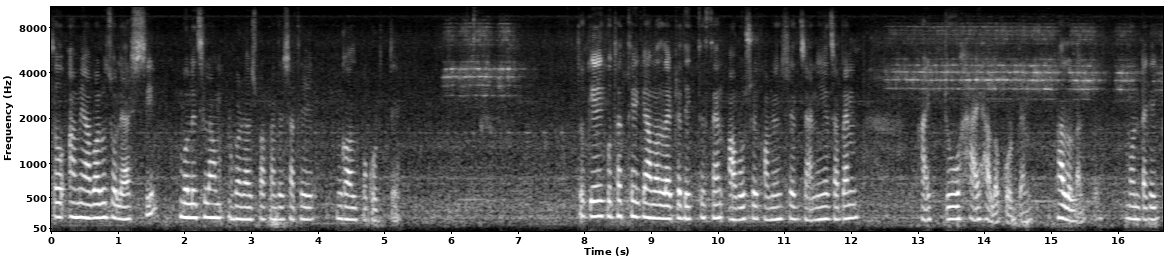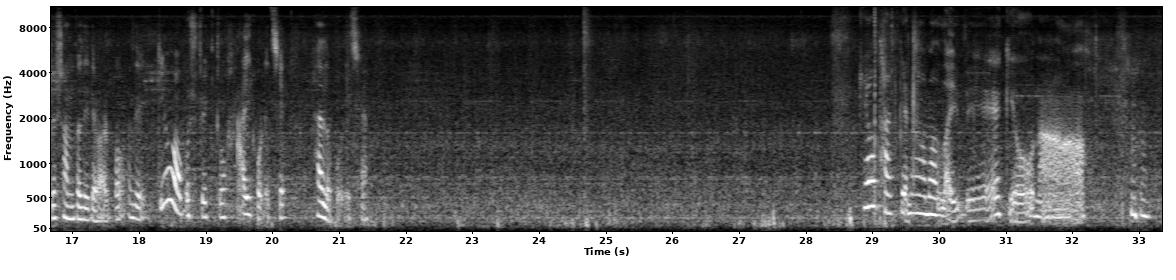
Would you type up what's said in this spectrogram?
তো আমি আবারও চলে আসছি। বলেছিলাম আবার আসব আপনাদের সাথে গল্প করতে। তো কে কোথার থেকে আমার লাইভটা দেখতেছেন, অবশ্যই কমেন্টসে জানিয়ে যাবেন। একটু হাই হ্যালো করবেন, ভালো লাগবে। মনটাকে একটু শান্ত দিতে পারব। যে কেউ অবশ্যই একটু হাই করেছে হ্যালো করেছে। কেউ থাকবে না আমার লাইভে কেউ না।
